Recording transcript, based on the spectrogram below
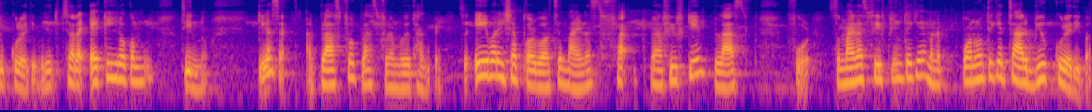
যোগ করে দিব। যেহেতু ছাড়া একই রকম চিহ্ন। ঠিক আছে? আর প্লাস ফোর প্লাস ফোরের মধ্যে থাকবে। সো এইবার হিসাব করব হচ্ছে minus fifteen plus four so minus fifteen থেকে মানে পনেরো থেকে চার বিয়োগ করে দিবা।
